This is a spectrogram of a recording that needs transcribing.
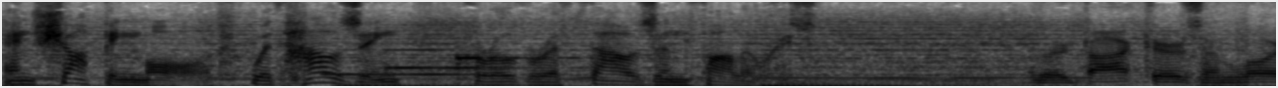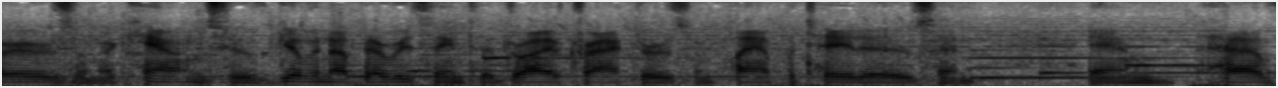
and shopping mall with housing for over a thousand followers. There are doctors and lawyers and accountants who've given up everything to drive tractors and plant potatoes and and have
